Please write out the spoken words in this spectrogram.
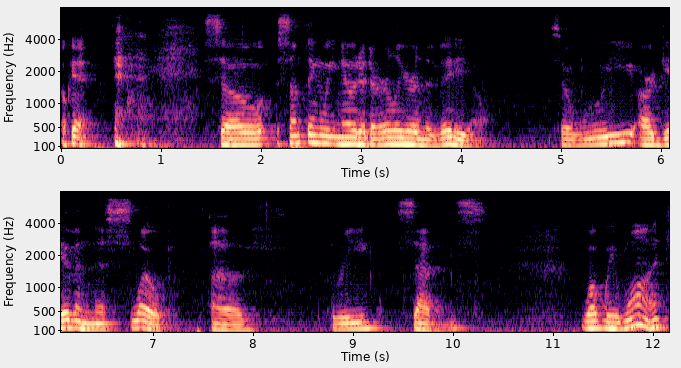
Okay, so something we noted earlier in the video. So we are given this slope of 3 sevenths. What we want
